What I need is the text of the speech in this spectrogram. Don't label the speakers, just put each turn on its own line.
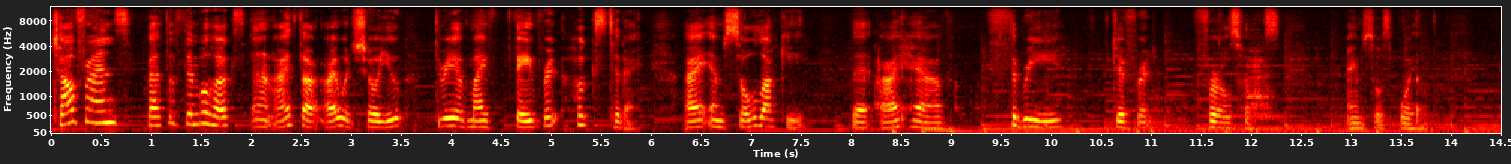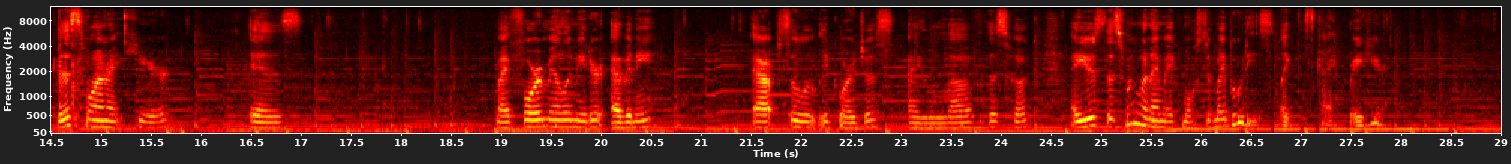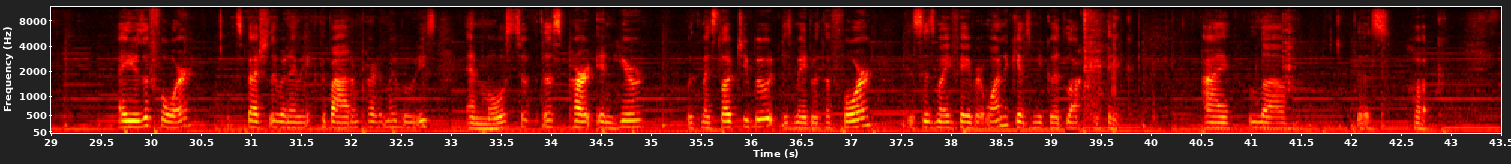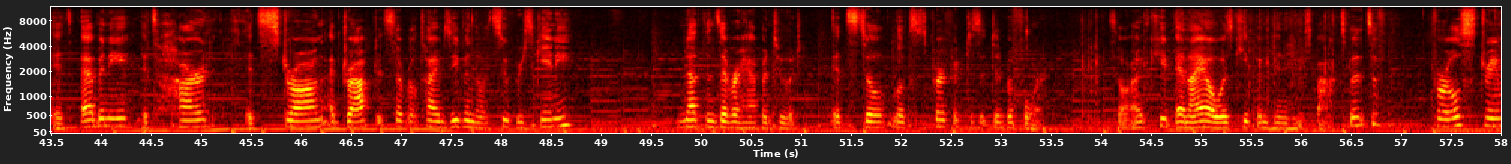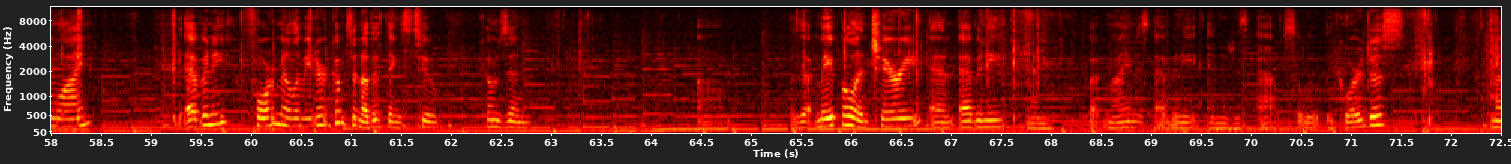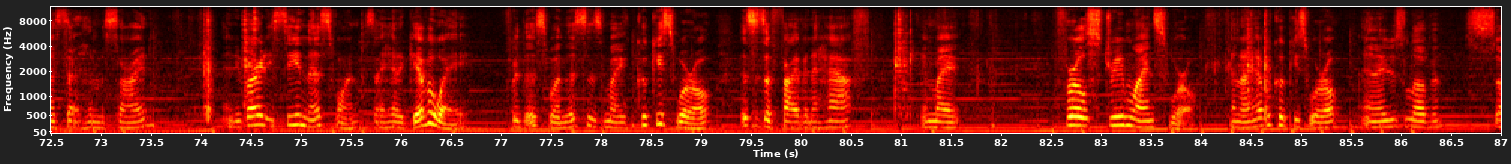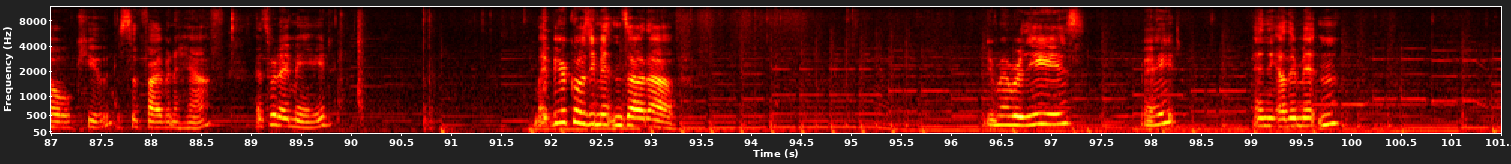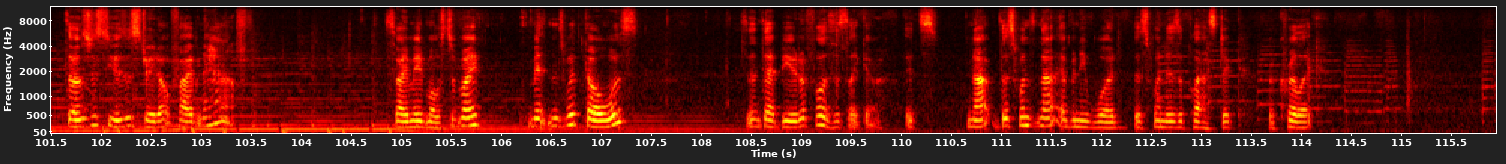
Ciao friends, Beth with Thimble Hooks and I thought I would show you three of my favorite hooks today. I am so lucky that I have three different Furls hooks. I am so spoiled. This one right here is my 4 millimeter ebony absolutely gorgeous. I love this hook. I use this one when I make most of my booties, like this guy right here. I use a 4, especially when I make the bottom part of my booties, and most of this part in here with my slouchy boot is made with a 4. This is my favorite one. It gives me good luck, I think. I love this hook. It's ebony, it's hard, it's strong. I've dropped it several times even though it's super skinny. Nothing's ever happened to it it still looks as perfect as it did before. So I keep, and I always keep him in his box. But it's a furl Streamline Ebony 4 millimeter. It comes in other things too. It comes in um, that maple and cherry and ebony, and but mine is ebony, and it is absolutely gorgeous. I'm gonna set him aside. And you've already seen this one because I had a giveaway for this one. This is my cookie swirl. This is a five and a half in my Furl Streamline Swirl. And I have a cookie swirl, and I just love it. So cute. It's a five and a half. That's what I made. My beer cozy mittens out of. You remember these, right? And the other mitten, those just use a straight out five and a half. So I made most of my mittens with those. Isn't that beautiful? This is like a, it's not this one's not ebony wood this one is a plastic acrylic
